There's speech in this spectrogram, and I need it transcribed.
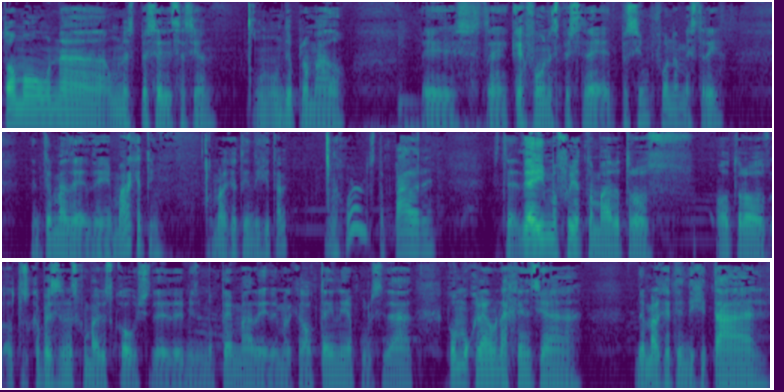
Tomo una, una especialización, un, diplomado, este, que fue una especie de, pues sí, fue una maestría en temas de, marketing, marketing digital. Bueno, está padre. Este, de ahí me fui a tomar otros otros otros capacitaciones con varios coaches de, del mismo tema, de, de mercadotecnia, publicidad, cómo crear una agencia de marketing digital.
